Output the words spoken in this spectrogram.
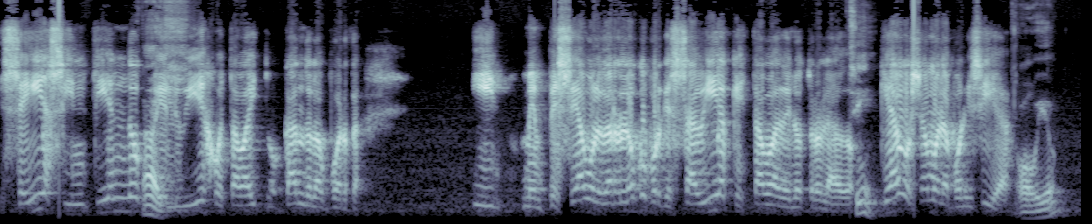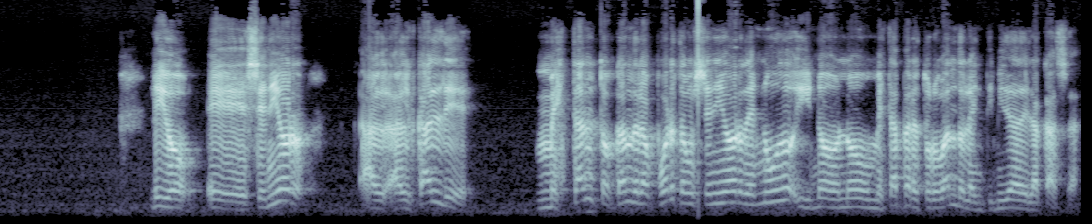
seguía sintiendo que el viejo estaba ahí tocando la puerta. Y me empecé a volver loco porque sabía que estaba del otro lado. ¿Qué hago? Llamo a la policía. Obvio. Le digo, eh, señor alcalde, me están tocando la puerta un señor desnudo y no, no, me está perturbando la intimidad de la casa.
